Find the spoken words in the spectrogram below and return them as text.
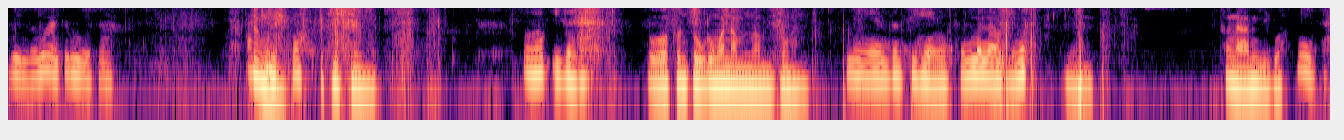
เดือนประมาณจังหมูซะอาทิตย์ปะอาทิตย์หนึงออกอีกเลยนะ เพราะว่าฝนตกลงมานำนำตรงนั้นแม่นเป็นสีแห้งฝนมานำอีกเนาะแม่นข้างหน้ามีอีกบ่นี่จ้ะ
